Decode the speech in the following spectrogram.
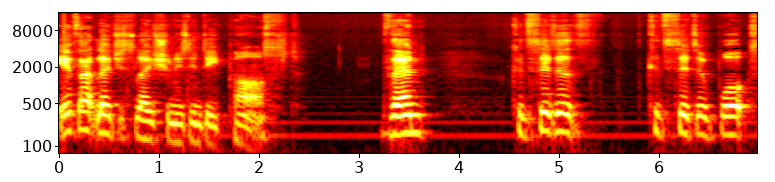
if that legislation is indeed passed, then consider consider what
